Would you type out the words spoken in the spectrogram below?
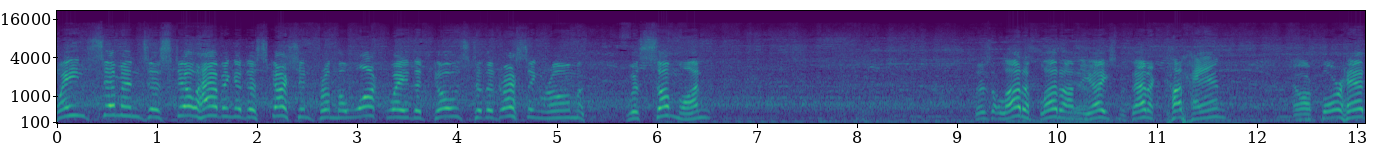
Wayne Simmonds is still having a discussion from the walkway that goes to the dressing room with someone. There's a lot of blood on the ice. Was that a cut hand or forehead?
